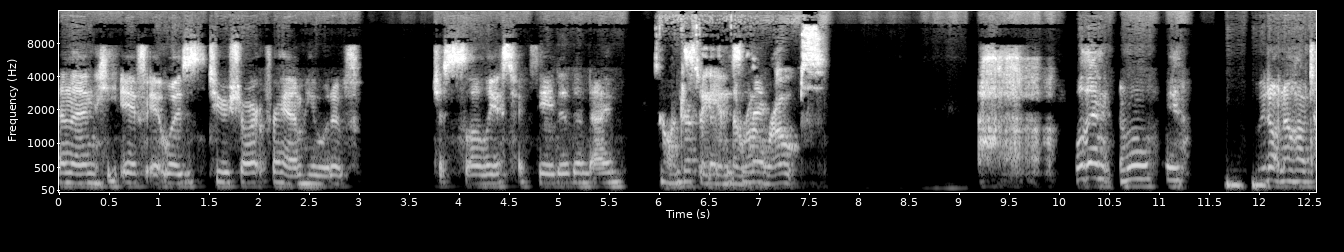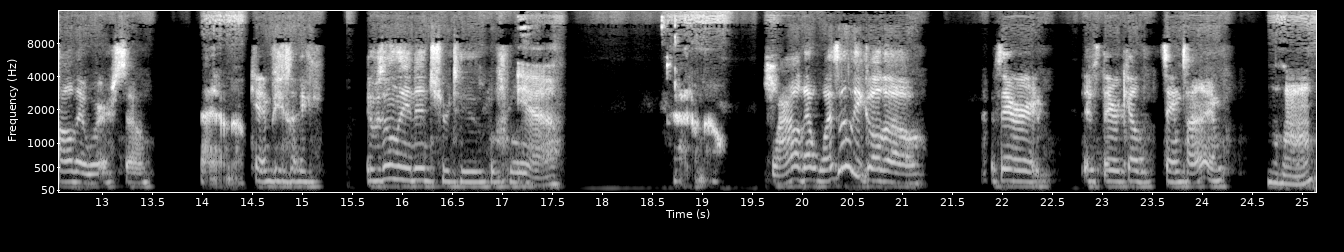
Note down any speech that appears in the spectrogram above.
And then he, if it was too short for him, he would have just slowly asphyxiated and died. So I wonder if they gave him the wrong neck. ropes. well, then, oh, yeah. we don't know how tall they were, so I don't know. can't be like it was only an inch or two before. Yeah. I don't know. Wow, that was illegal though. If they were if they were killed at the same time. hmm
